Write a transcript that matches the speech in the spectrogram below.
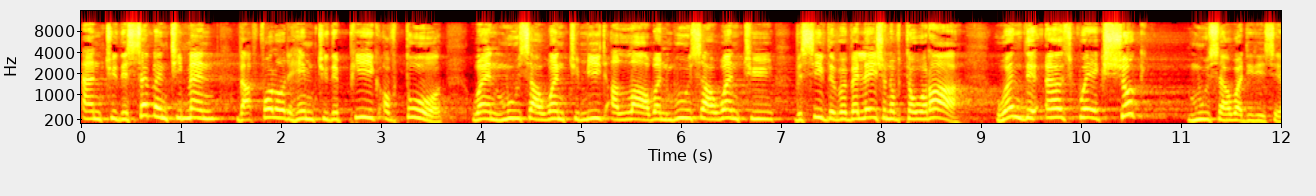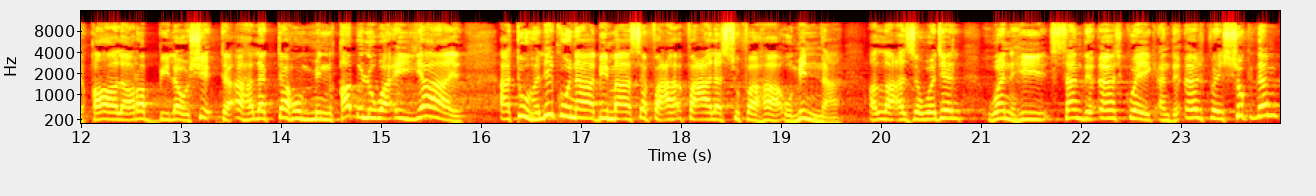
and to the 70 men that followed him to the peak of Tur when Musa went to meet Allah, when Musa went to receive the revelation of Torah, when the earthquake shook, Musa, what did he say? قال رب لو شئت أهلكتهم من قبل وإياي أتهلكنا بما فعل السفهاء منا Allah Azza wa Jal, when He sent the earthquake and the earthquake shook them,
